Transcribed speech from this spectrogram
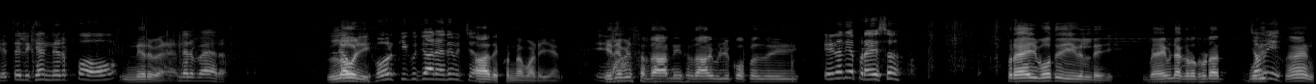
ਇਹ ਤੇ ਲਿਖਿਆ ਨਿਰਭਉ। ਨਿਰਵੈਰ। ਨਿਰਵੈਰ। ਲਓ ਜੀ। ਹੋਰ ਕੀ ਕੁਝ ਆ ਰਿਹਾ ਇਹਦੇ ਵਿੱਚ? ਆਹ ਦੇਖੋ ਨਵਾਂ ਡਿਜ਼ਾਈਨ ਇਹਦੇ ਵਿੱਚ ਸਰਦਾਰ ਨਹੀਂ ਸਰਦਾਰ ਮਿਲ ਜੂ ਕੋਪਲ ਦੀ ਇਹਨਾਂ ਦੀ ਪ੍ਰਾਈਸ ਪ੍ਰਾਈਸ ਬਹੁਤ ਰੀਵਲ ਨੇ ਜੀ। ਬੈ ਵੀ ਨਾ ਕਰੋ ਥੋੜਾ ਜਮੀ। ਐਨ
